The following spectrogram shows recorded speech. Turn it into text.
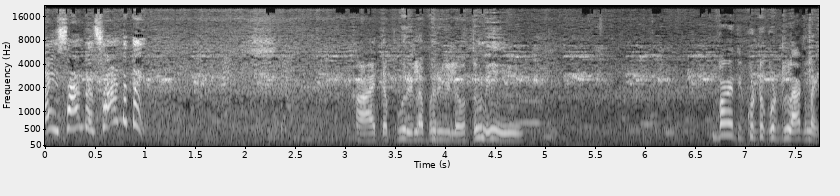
आई सांडत सांडत आहे काय त्या पुरीला भरविलं हो तुम्ही? बघा ती कुठं कुठं लागलाय.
